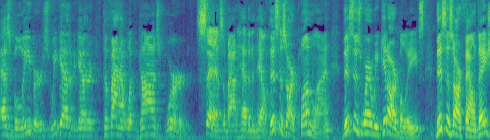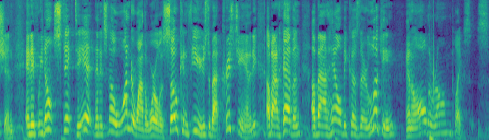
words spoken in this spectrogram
as believers. We gather together to find out what God's Word says about heaven and hell. This is our plumb line. This is where we get our beliefs. This is our foundation. And if we don't stick to it, then it's no wonder why the world is so confused about Christianity, about heaven, about hell, because they're looking in all the wrong places.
